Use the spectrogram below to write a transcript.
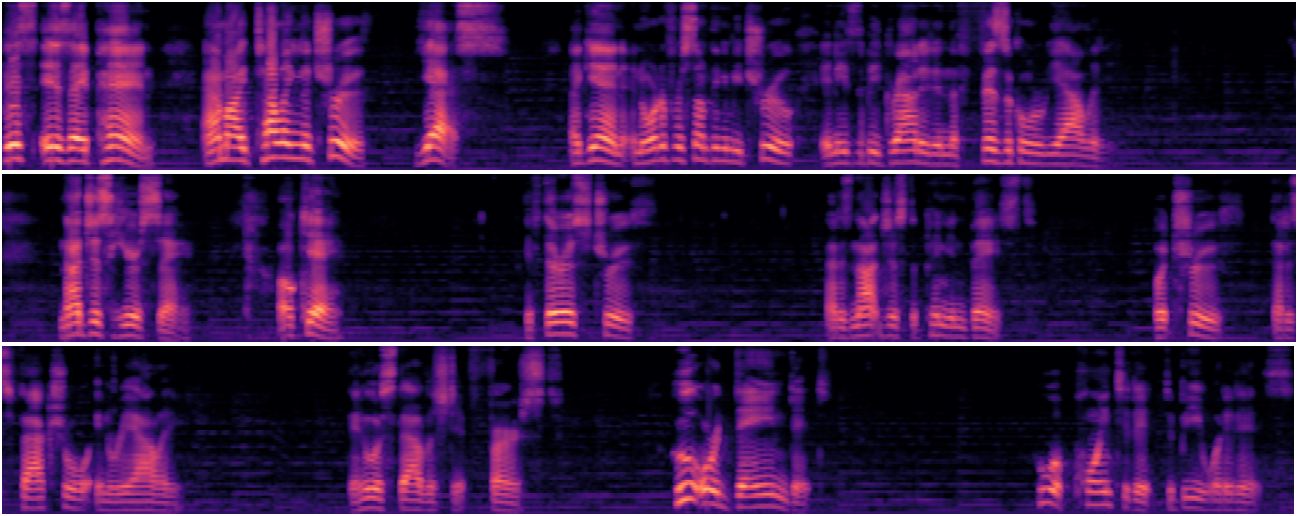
this is a pen. Am I telling the truth? Yes. Again, in order for something to be true, it needs to be grounded in the physical reality, not just hearsay. Okay, if there is truth that is not just opinion based, but truth that is factual in reality, then who established it first? Who ordained it? Who appointed it to be what it is?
